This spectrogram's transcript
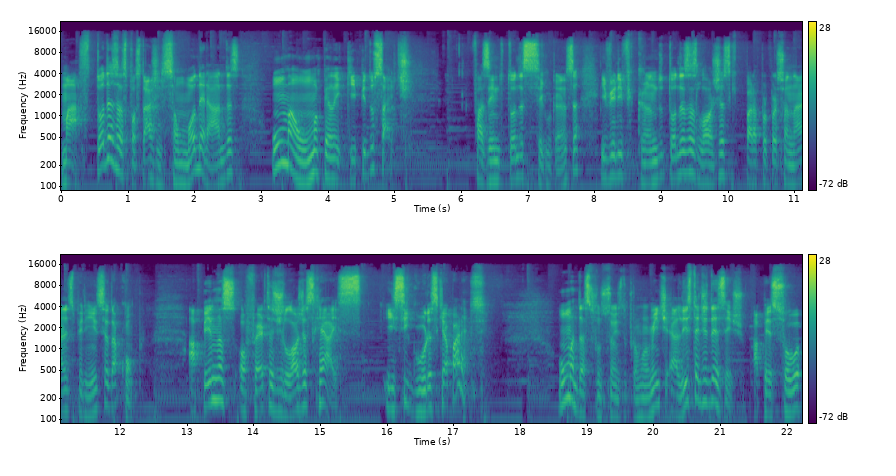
Mas todas as postagens são moderadas uma a uma pela equipe do site, fazendo toda essa segurança e verificando todas as lojas para proporcionar a experiência da compra. Apenas ofertas de lojas reais e seguras que aparecem. Uma das funções do Promovente é a lista de desejo. A pessoa,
